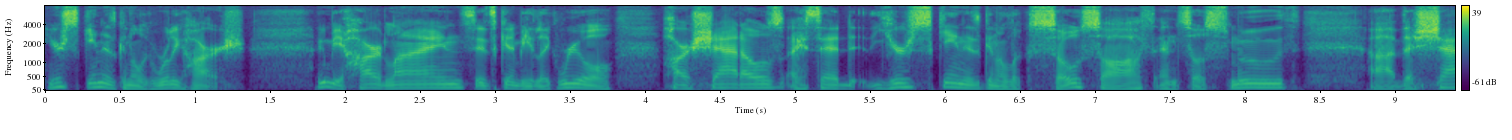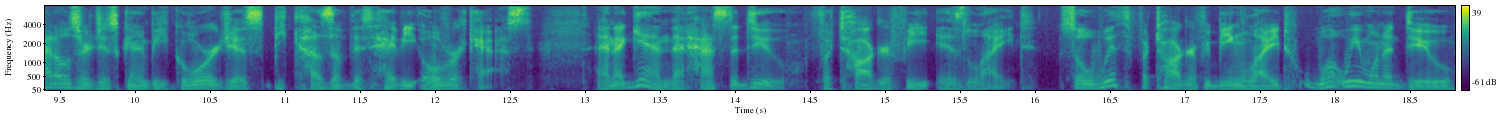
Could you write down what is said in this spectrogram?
your skin is going to look really harsh. It's going to be hard lines. It's going to be like real harsh shadows. I said, your skin is going to look so soft and so smooth. Uh, the shadows are just going to be gorgeous because of this heavy overcast. And again, that has to do, photography is light. So, with photography being light, what we want to do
